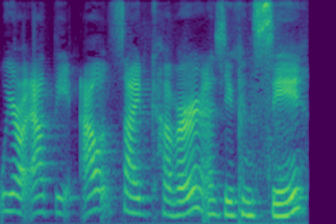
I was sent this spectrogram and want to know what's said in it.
we are at the outside cover, as you can see,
